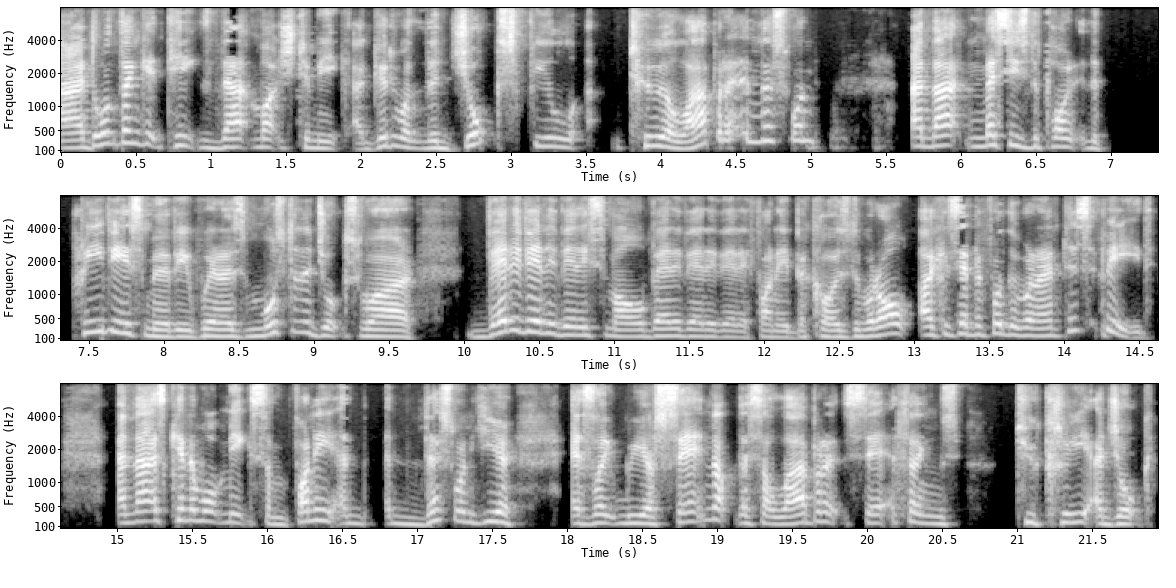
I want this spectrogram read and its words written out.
I don't think it takes that much to make a good one. The jokes feel too elaborate in this one, and that misses the point of the previous movie. Whereas most of the jokes were very, very, very small, very, very, very funny because they were all, like I said before, they were anticipated, and that's kind of what makes them funny. And, and this one here is like we are setting up this elaborate set of things to create a joke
